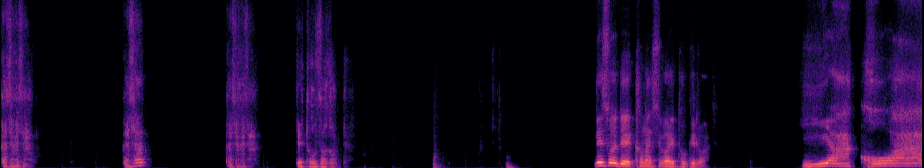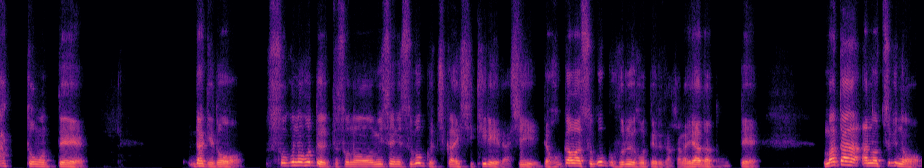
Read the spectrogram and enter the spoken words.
ガチャガチャガチャガチャガチャって遠ざかってる。で、それで金縛り解けるわけ。いやー、怖ーと思って、だけど、そこのホテルってそのお店にすごく近いし綺麗だしで他はすごく古いホテルだから嫌だと思ってまたあの次の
